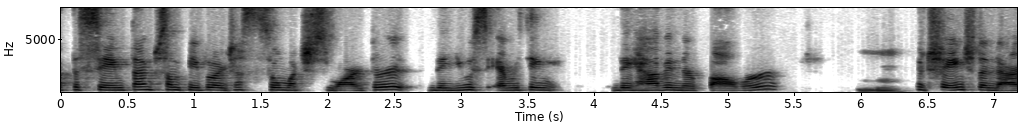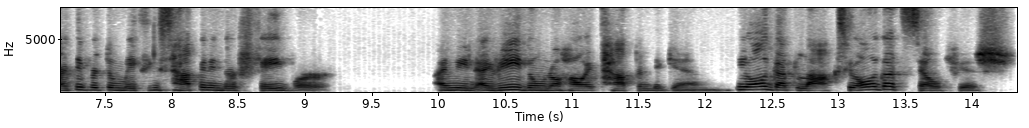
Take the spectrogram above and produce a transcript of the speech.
At the same time, some people are just so much smarter. They use everything they have in their power to change the narrative or to make things happen in their favor. I mean, I really don't know how it happened again. We all got lax. We all got selfish.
